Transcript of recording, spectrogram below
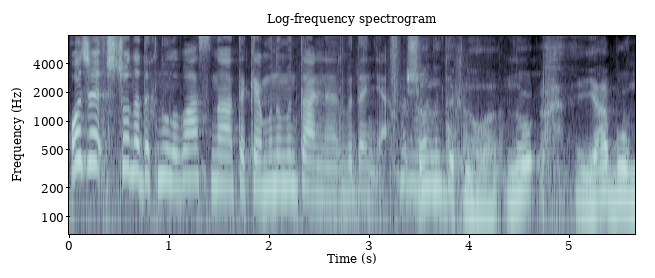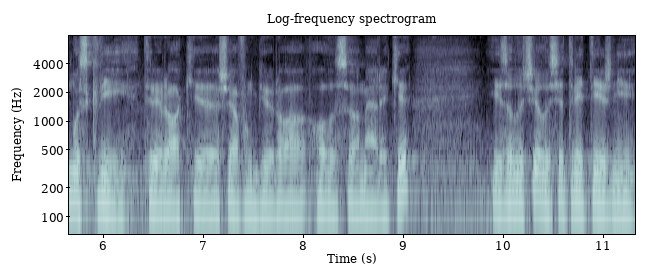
Отже, що надихнуло вас на таке монументальне видання? Що надихнуло? Ну, я був в Москві три роки шефом бюро Голосу Америки, і залишилося три тижні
